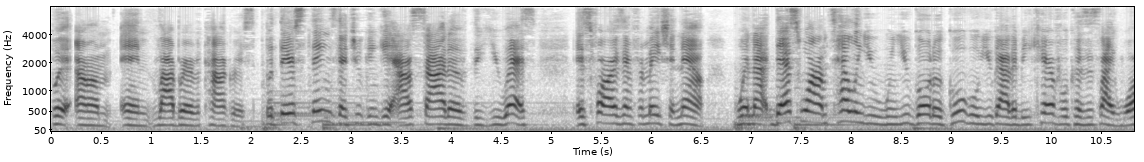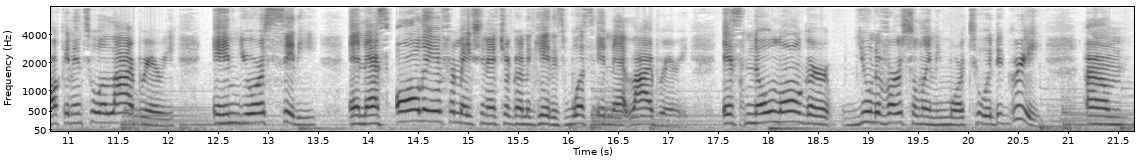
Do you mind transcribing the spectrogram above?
But um and library of congress. But there's things that you can get outside of the us as far as information. Now when i that's why i'm telling you when you go to google you got to be careful because it's like walking into a library in your city and that's all the information that you're going to get is what's in that library. It's no longer universal anymore to a degree. Um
